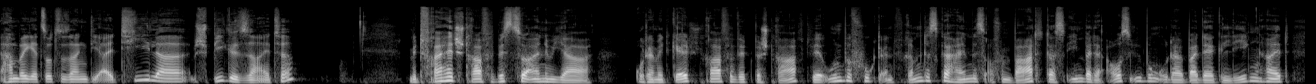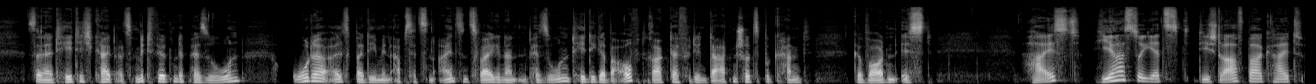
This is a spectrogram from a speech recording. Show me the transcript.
haben wir jetzt sozusagen die ITler Spiegelseite. Mit Freiheitsstrafe bis zu einem Jahr oder mit Geldstrafe wird bestraft, wer unbefugt ein fremdes Geheimnis offenbart, das ihm bei der Ausübung oder bei der Gelegenheit seiner Tätigkeit als mitwirkende Person oder als bei dem in Absätzen 1 und 2 genannten Personen tätiger Beauftragter für den Datenschutz bekannt geworden ist. Heißt, hier hast du jetzt die Strafbarkeit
